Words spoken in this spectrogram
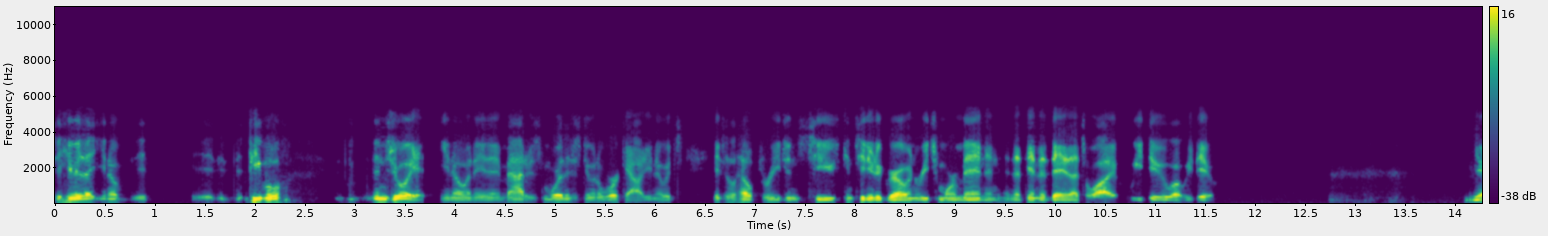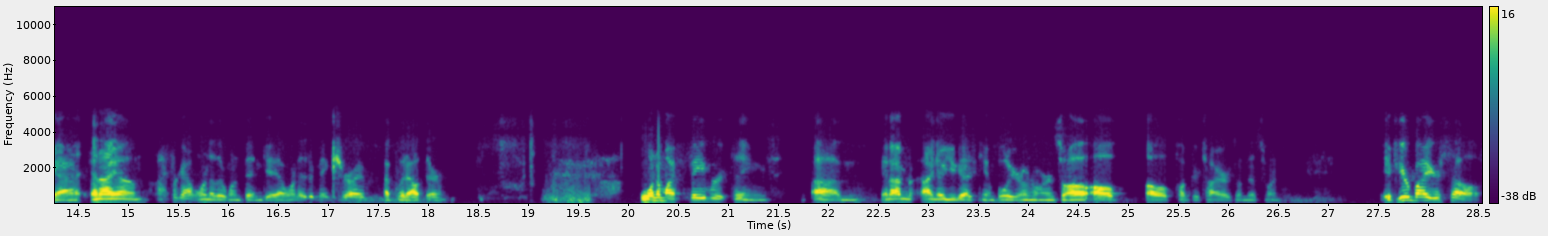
to hear that you know it, it, people enjoy it, you know, and, it matters more than just doing a workout. You know, it's it'll help regions to continue to grow and reach more men, and, and at the end of the day, that's why we do what we do. Yeah, and I um I forgot one other one, Ben Gay. I wanted to make sure I I put out there. One of my favorite things, um, and I'm I know you guys can't blow your own horn, so I'll I'll I'll pump your tires on this one. If you're by yourself,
